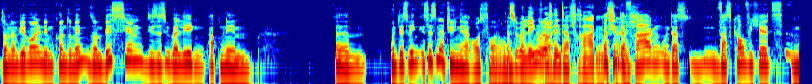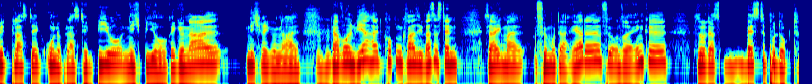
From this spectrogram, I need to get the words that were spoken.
Sondern wir wollen dem Konsumenten so ein bisschen dieses Überlegen abnehmen. Ähm, und deswegen ist es natürlich eine Herausforderung. Das Überlegen oder das Voll. Hinterfragen Das. Hinterfragen und das, was kaufe ich jetzt mit Plastik, ohne Plastik, Bio, nicht Bio, regional, nicht regional. Mhm. Da wollen wir halt gucken, quasi, was ist denn, sage ich mal, für Mutter Erde, für unsere Enkel so das beste Produkt.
